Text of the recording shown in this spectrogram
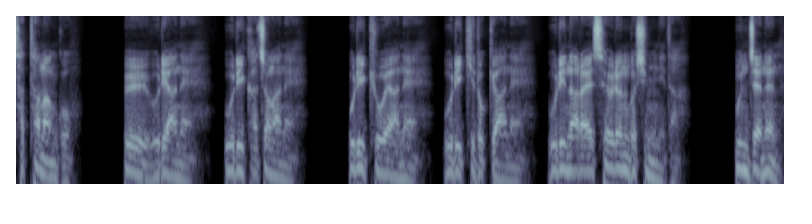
사탄 왕국을 우리 안에, 우리 가정 안에, 우리 교회 안에, 우리 기독교 안에, 우리 나라에 세우려는 것입니다. 문제는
